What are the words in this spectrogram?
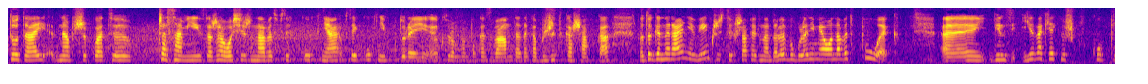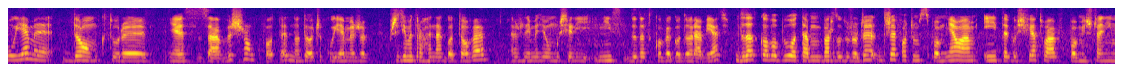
Tutaj na przykład y, czasami zdarzało się, że nawet w tych kuchniach, w tej kuchni, w której, którą Wam pokazywałam, ta taka brzydka szafka, no to generalnie większość tych szafek na dole w ogóle nie miało nawet półek. E, więc jednak jak już kupujemy dom, który jest za wyższą kwotę, no to oczekujemy, że przyjdziemy trochę na gotowe, że nie będziemy musieli nic dodatkowego dorabiać. Dodatkowo było tam bardzo dużo drze- drzew, o czym wspomniałam i tego światła w, pomieszczeniu,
